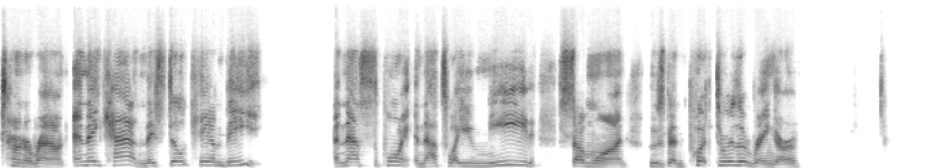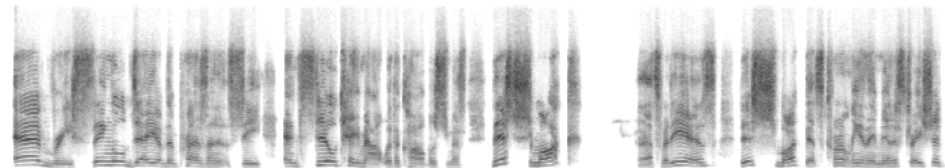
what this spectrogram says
turn around and they can, they still can be. And that's the point. And that's why you need someone who's been put through the ringer every single day of the presidency and still came out with accomplishments. This schmuck, that's what he is, this schmuck that's currently in the administration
